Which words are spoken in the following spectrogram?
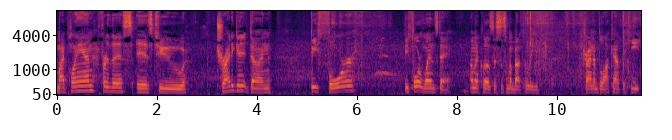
My plan for this is to try to get it done before before Wednesday. I'm gonna close this since I'm about to leave. trying to block out the heat.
